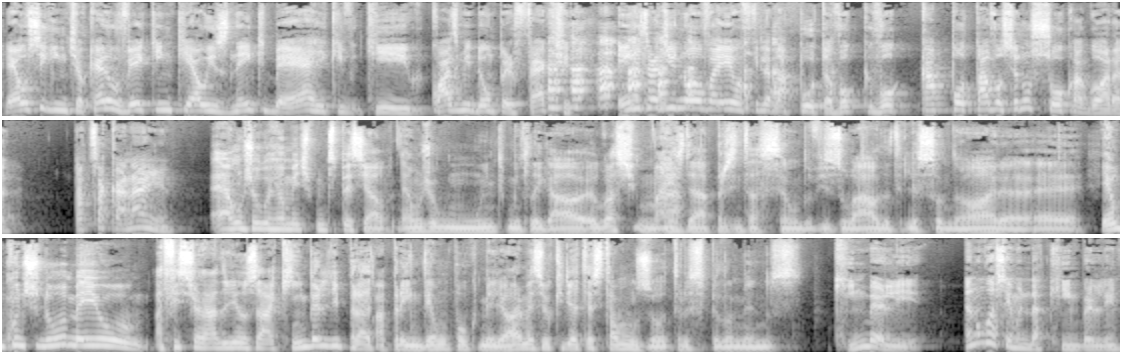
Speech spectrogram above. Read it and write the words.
é o seguinte, eu quero ver quem que é o Snake BR que, que quase me deu um perfect. Entra de novo aí, ô filha da puta. Vou, vou capotar você no soco agora. Tá de sacanagem? É um jogo realmente muito especial. É um jogo muito, muito legal. Eu gosto demais Ah. da apresentação, do visual, da trilha sonora. é. Eu continuo meio aficionado em usar a Kimberly pra aprender um pouco melhor, mas eu queria testar uns outros, pelo menos. Kimberly? Eu não gostei muito da Kimberly.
